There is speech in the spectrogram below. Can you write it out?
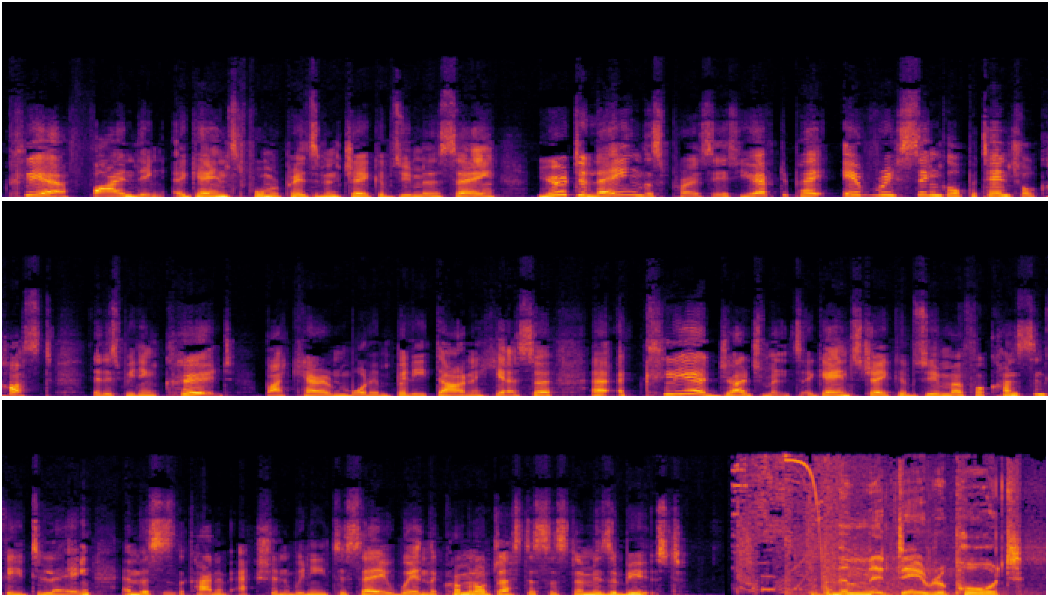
clear finding against former President Jacob Zuma saying, you're delaying this process. You have to pay every single potential cost that has been incurred by Karen Ward and Billy Downer here. So uh, a clear judgment against Jacob Zuma for constantly delaying. And this is the kind of action we need to say when the criminal justice system is abused. The Midday Report.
